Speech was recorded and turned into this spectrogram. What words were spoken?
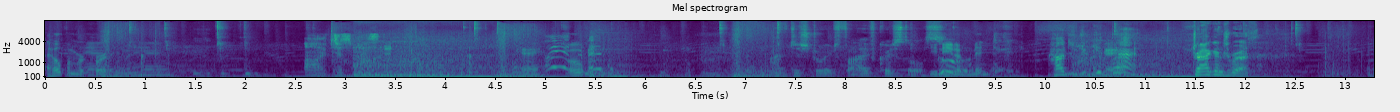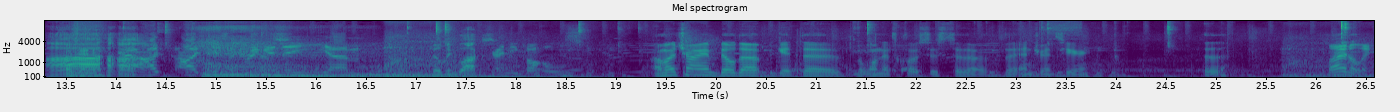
I hope I'm recording. oh, I just missed it. Okay. Oh, I've destroyed five crystals. you need a mint? How did you get Okay. that? Dragon's breath. Ah, I, I didn't bring any um building blocks. any bottles. I'm gonna try and build up, get the the one that's closest to the the entrance here. Uh, Finally.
